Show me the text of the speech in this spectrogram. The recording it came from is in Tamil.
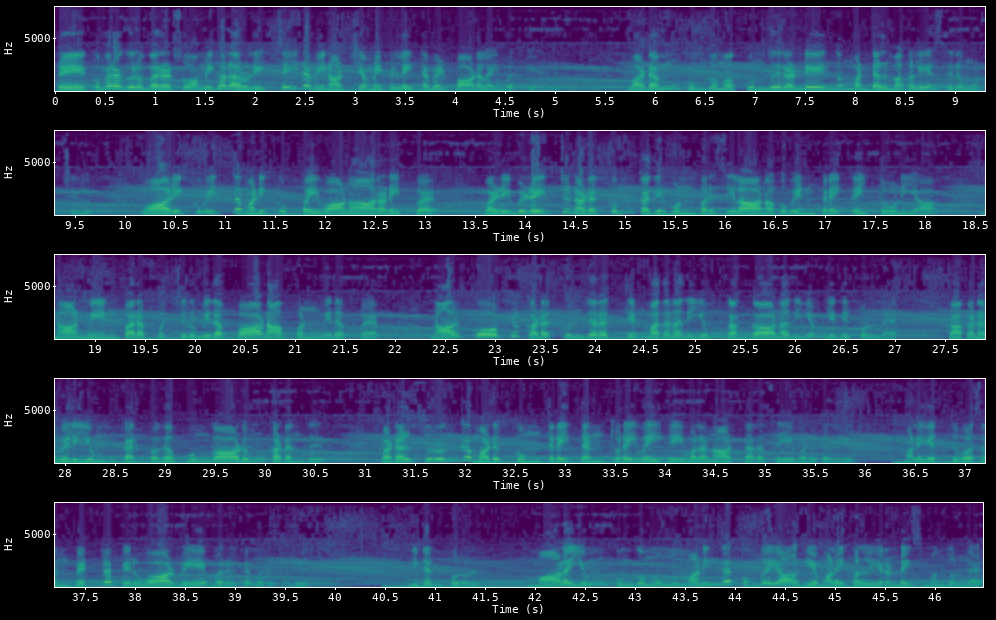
ஸ்ரீ குமரகுருபரர் சுவாமிகள் அருளி செய்த மீனாட்சி அமைப்பிள்ளை தமிழ் பாடல் ஐம்பத்தி ஏழு வடம் குங்குமக்குண்டு இரண்டேந்தும் வண்டல் மகளிர் சிறுமுற்றில். வாரிக் குவித்த மணிக்குப்பை வானார் அடைப்ப. வழிபிழைத்து நடக்கும் கதிர்பொன் பரிசிலா நகுவின் பிறைக்கை தோணியா. நான் மீன் பரப்புச் சிறுமிதப்பா நாப்பன் மிதப்ப. நாற்கோட்டு கடக்குஞ்சரத்தின் மதநதியும் கங்கா நதியும் எதிர்கொள்ள. ககனவெளியும் கற்பகப் பூங்காடும் கடந்து கடல் சுருங்க மடுக்கும் திரைத்தன் துறை வைகை வளநாட்டரசே வருகவே. மலையத்து வசன் பெற்ற பெருவாழ்வே வருக வருகவே. இதன் பொருள் மாலையும் குங்குமமும் அணிந்த கொங்கையாகிய மலைகள் இரண்டை சுமந்துள்ள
